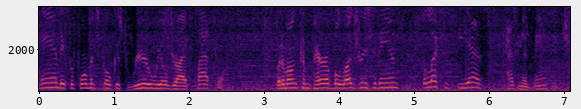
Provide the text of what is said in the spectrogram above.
and a performance focused rear wheel drive platform. But among comparable luxury sedans, the Lexus ES has an advantage.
